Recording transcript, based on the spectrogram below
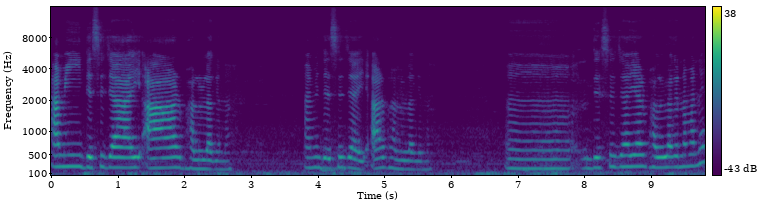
আমি দেশে যাই আর ভালো লাগে না। আমি দেশে যাই আর ভালো লাগে না। দেশে যাই আর ভালো লাগে না মানে?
